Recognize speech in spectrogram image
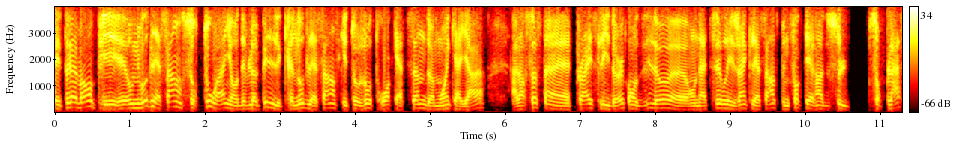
C'est très bon. Puis euh, au niveau de l'essence, surtout, hein, ils ont développé le créneau de l'essence qui est toujours 3-4 cents de moins qu'ailleurs. Alors ça, c'est un price leader qu'on dit là, euh, on attire les gens avec l'essence, puis une fois que tu es rendu sur, sur place,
